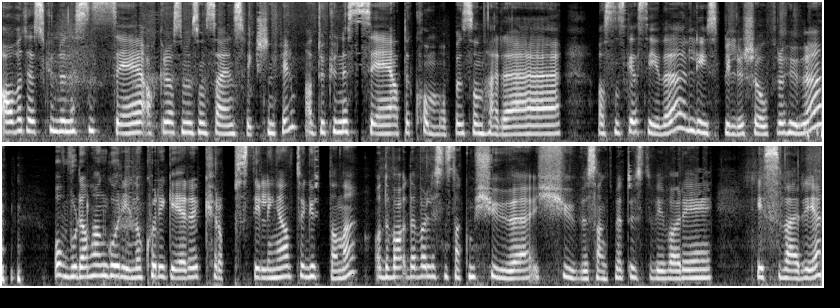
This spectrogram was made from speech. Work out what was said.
av og til så kunne du nesten se, akkurat som en sånn science fiction-film, at du kunne se at det kom opp en sånn herre Åssen skal jeg si det? Lysbildeshow fra huet. Og hvordan han går inn og korrigerer kroppsstillinga til guttene. Og det var, det var liksom snakk om 20, 20 cm. Husker vi var i, i Sverige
